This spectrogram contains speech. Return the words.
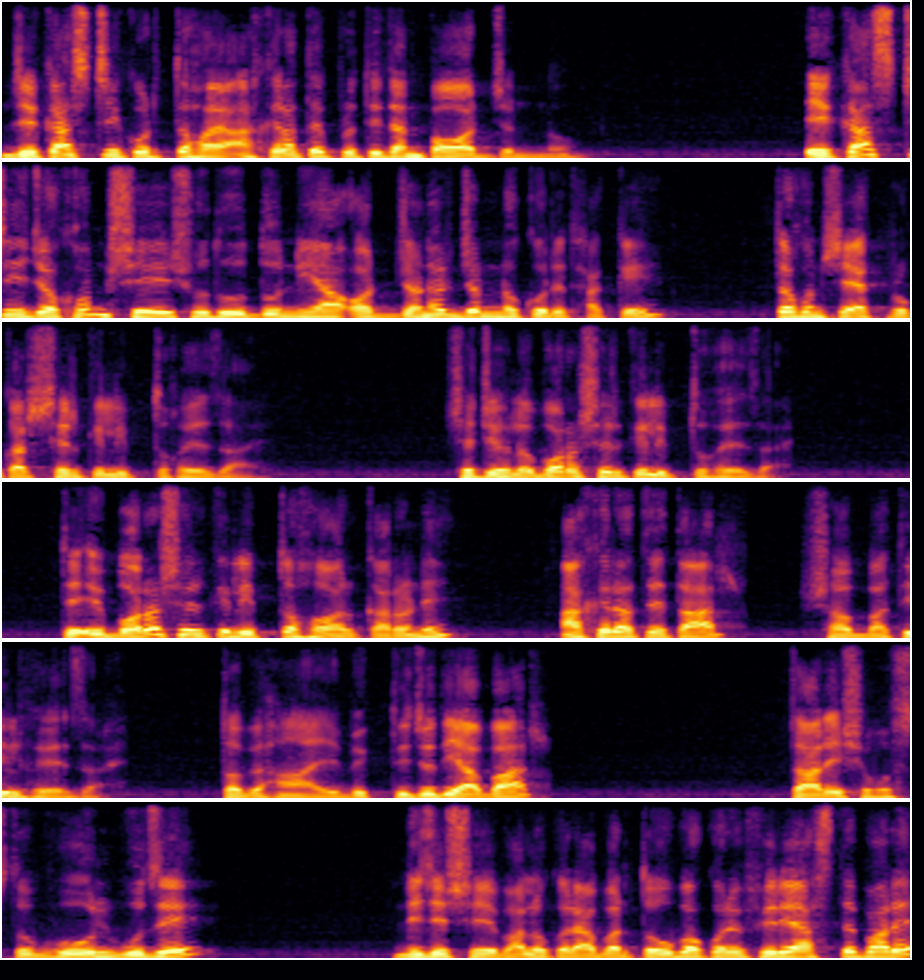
যে কাজটি করতে হয় আখেরাতে প্রতিদান পাওয়ার জন্য এ কাজটি যখন সে শুধু দুনিয়া অর্জনের জন্য করে থাকে, তখন সে এক প্রকার শেরকে লিপ্ত হয়ে যায়। সেটি হলো বড় শেরকে লিপ্ত হয়ে যায়। তো এই বড় শেরকে লিপ্ত হওয়ার কারণে আখেরাতে তার সব বাতিল হয়ে যায়। তবে হ্যাঁ এই ব্যক্তি যদি আবার তার এই সমস্ত ভুল বুঝে, নিজে সে ভালো করে আবার তৌবা করে ফিরে আসতে পারে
